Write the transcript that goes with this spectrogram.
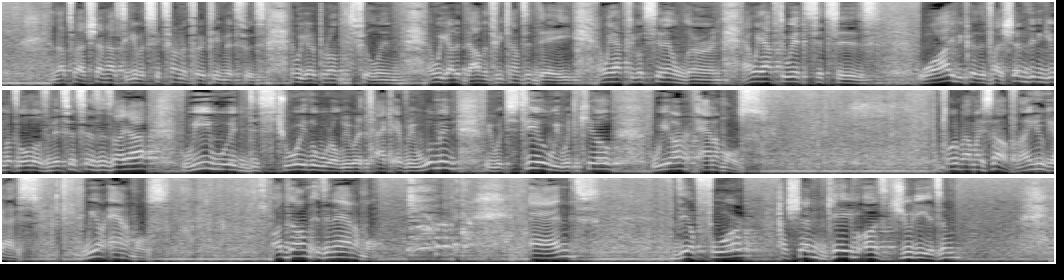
And that's why Hashem has to give us 613 mitzvahs. And we got to put on tefillin. And we got to daven three times a day. And we have to go sit and learn. And we have to wear tzitzis. Why? Because if Hashem didn't give us all those mitzvahs, says Isaiah, we would destroy the world. We would attack every woman. We would steal. We would kill. We are animals. I'm talking about myself, not you guys. We are animals. Adam is an animal. and Therefore, Hashem gave us Judaism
